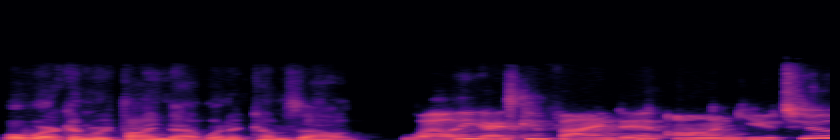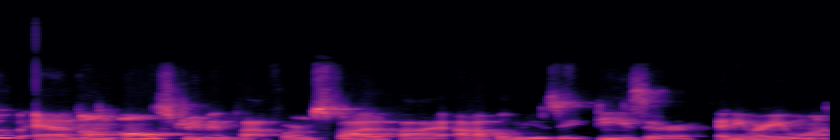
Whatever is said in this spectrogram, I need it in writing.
Well, where can we find that when it comes out? Well, you guys can find it on YouTube and on all streaming platforms Spotify, Apple Music, Deezer, anywhere you want.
